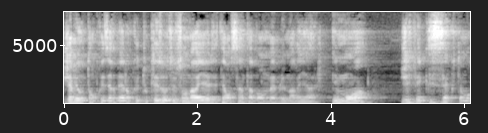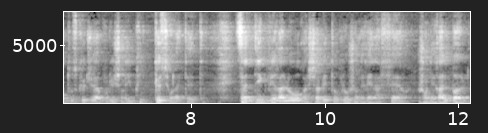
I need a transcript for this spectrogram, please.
jamais autant préservé alors que toutes les autres se sont mariées, elles étaient enceintes avant même le mariage. Et moi, j'ai fait exactement tout ce que Dieu a voulu, j'en ai pris que sur la tête. Sadik Viralo, Rachavetovlo, j'en ai rien à faire, j'en ai ras-le-bol.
